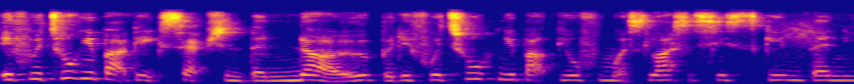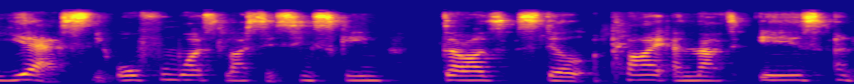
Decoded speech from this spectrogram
if we're talking about the exception, then no. But if we're talking about the Orphan Works licensing scheme, then yes, the Orphan Works licensing scheme does still apply. And that is a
